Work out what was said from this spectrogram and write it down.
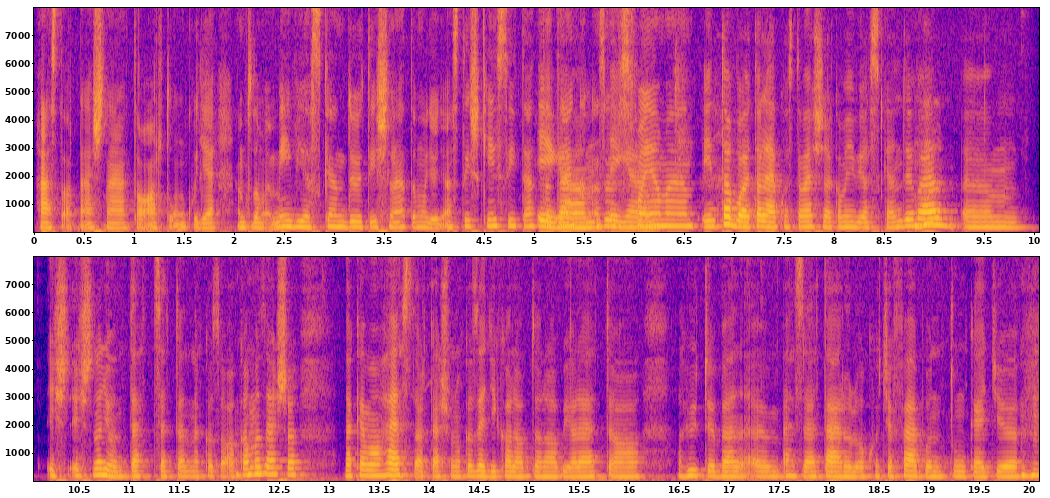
háztartásnál tartunk? Ugye, nem tudom, a méviaszkendőt is látom, hogy, hogy azt is készítettetek igen, az ősz folyamán. Én tavaly találkoztam elsőnek a méviaszkendővel, és, és nagyon tetszett ennek az alkalmazása. Uh-huh Nekem a háztartásomnak az egyik alapdalabja lett a, a hűtőben ezzel tárolok, hogyha felbontunk egy uh-huh.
